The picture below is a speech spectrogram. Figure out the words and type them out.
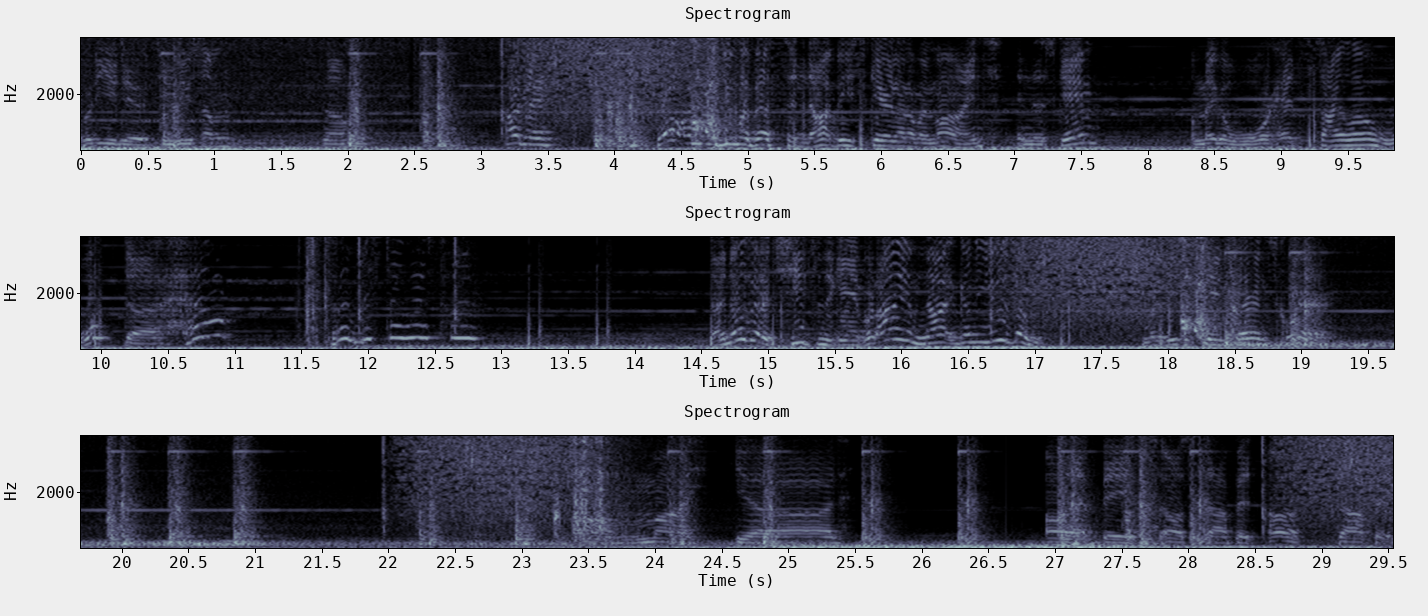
What do you do? Do you do something? No? Okay. Well, I'm gonna do my best to not be scared out of my mind in this game. Omega Warhead Silo? What the hell? Did I miss that last time? I know there are cheats in the game, but I am not gonna use them. I'm gonna beat this game fair and square. Oh my god. Oh, stop it. Oh, stop it.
